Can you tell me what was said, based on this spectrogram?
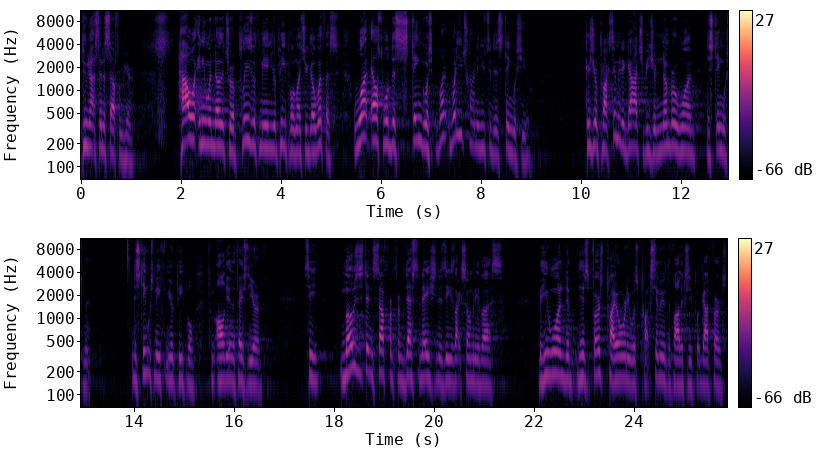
do not send us up from here. How will anyone know that you are pleased with me and your people unless you go with us? What else will distinguish? What, what are you trying to use to distinguish you? Because your proximity to God should be your number one distinguishment. Distinguish me from your people, from all the other face of the earth. See, Moses didn't suffer from destination disease like so many of us, but he wanted to, his first priority was proximity with the Father because he put God first.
